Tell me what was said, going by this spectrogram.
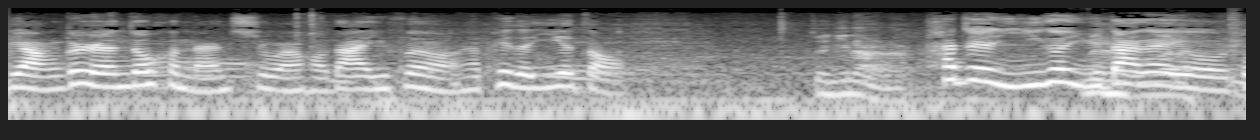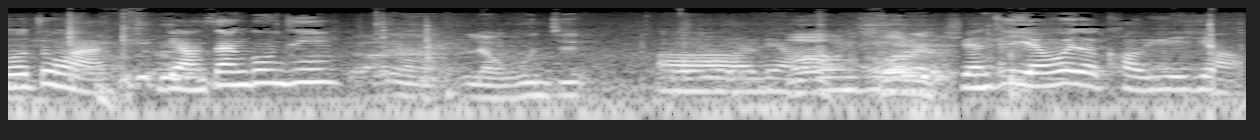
两个人都很难吃完，好大一份哦，还配着椰枣。这你哪儿的？他这一个鱼大概有多重啊？两三公斤？嗯，两公斤。哦，两公斤。原汁原味的烤鱼也好，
